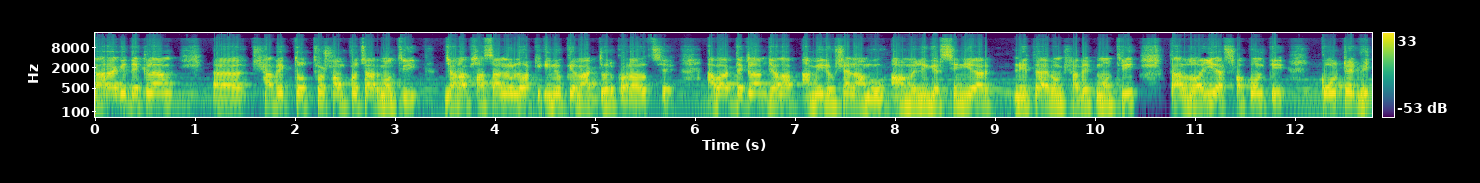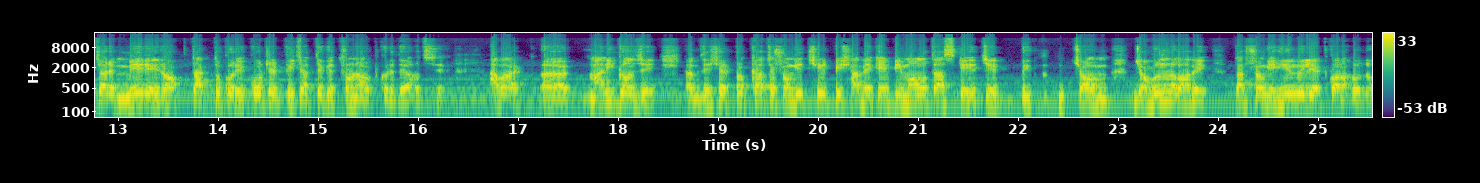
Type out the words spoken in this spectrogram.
তার আগে দেখলাম সাবেক তথ্য সম্প্রচার মন্ত্রী জনাব হাসানুল হক ইনুকে মারধর করা হচ্ছে। আবার দেখলাম, জনাব আমির হোসেন আমু, আওয়ামী লীগের সিনিয়র নেতা এবং সাবেক মন্ত্রী, তার লয়ার স্বপনকে কোর্টের ভিতরে মেরে রক্তাক্ত করে কোর্টের ভিতর থেকে থ্রোন আউট করে দেওয়া হচ্ছে। আবার মানিকগঞ্জে দেশের প্রখ্যাত সংগীত শিল্পী সাবেক এমপি মমতাজকে যে জঘন্য ভাবে তার সঙ্গে হিউমিলিয়েট করা হলো।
